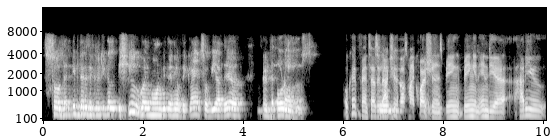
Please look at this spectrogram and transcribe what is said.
so that if there is a critical issue going on with any of the clients, so we are there at the odd hours. Okay, fantastic. So, Actually, that was my question: is being being in India, how do you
